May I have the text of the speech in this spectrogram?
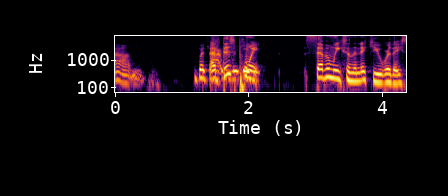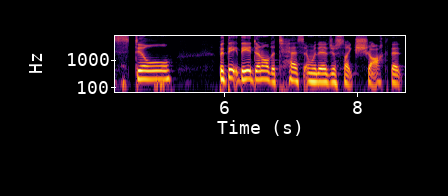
Um, but at this really point, seven weeks in the NICU, were they still? But they, they had done all the tests and were they just like shocked that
